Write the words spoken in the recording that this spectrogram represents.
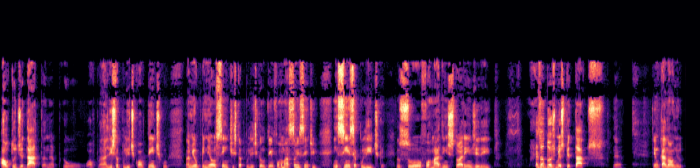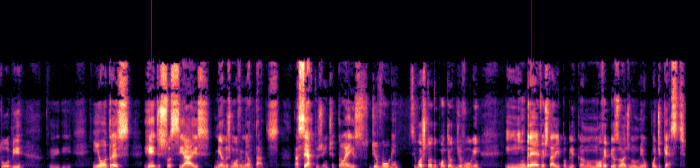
autodidata, né? Porque o analista político autêntico, na minha opinião, o cientista político não tem formação em, ciência, em ciência política. Eu sou formado em história e em direito. Mas eu dou os meus pitacos, né? Tem um canal no YouTube e, e, e outras redes sociais menos movimentadas. Tá certo, gente? Então é isso. Divulguem. Se gostou do conteúdo, divulguem. E em breve eu estarei publicando um novo episódio no meu podcast.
